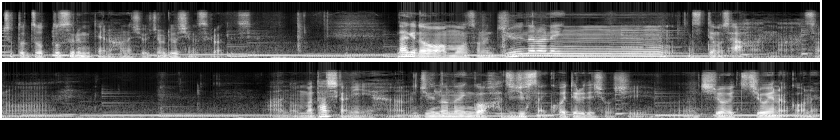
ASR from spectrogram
うちょっとゾッとするみたいな話をうちの両親がするわけですよ。だけど、もうその17年つってもさ、まあその、あの、まあ確かに、あの17年後は80歳超えてるでしょうし、父親、父親なんかはね、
